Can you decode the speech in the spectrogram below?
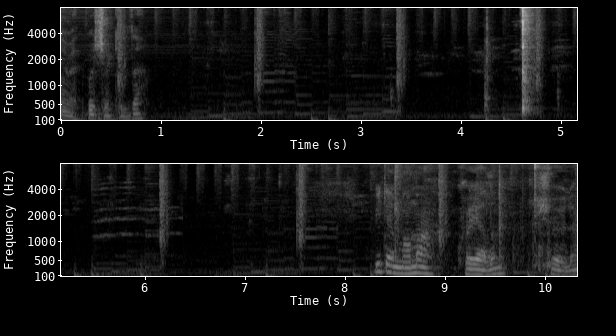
Evet bu şekilde. Bir de mama koyalım. Şöyle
